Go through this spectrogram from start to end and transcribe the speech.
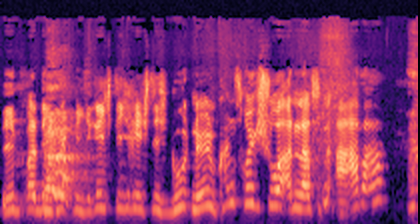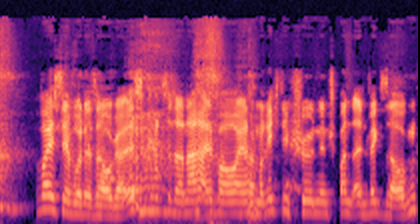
Den fand ich wirklich richtig, richtig gut. Nö, du kannst ruhig Schuhe anlassen, aber weißt ja, wo der Sauger ist. Kannst du danach einfach auch erstmal richtig schön entspannt einen wegsaugen.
